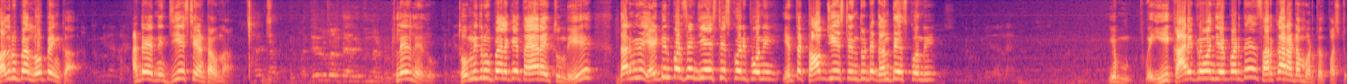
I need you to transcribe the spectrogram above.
పది రూపాయల లోపే ఇంకా. అంటే నేను జిఎస్టీ అంటా ఉన్నా. లేదు లేదు. తొమ్మిది రూపాయలకే తయారవుతుంది దాని మీద ఎయిటీన్ పర్సెంట్ జిఎస్టీ వేసుకోరి పోని. ఎంత టాప్ జిఎస్టీ ఎంత ఉంటే గంత వేసుకోండి. ఈ- కార్యక్రమం చేపడితే సర్కార్ అడ్డం పడుతుంది ఫస్ట్.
